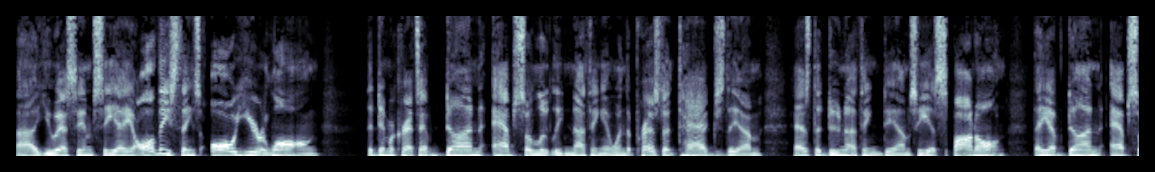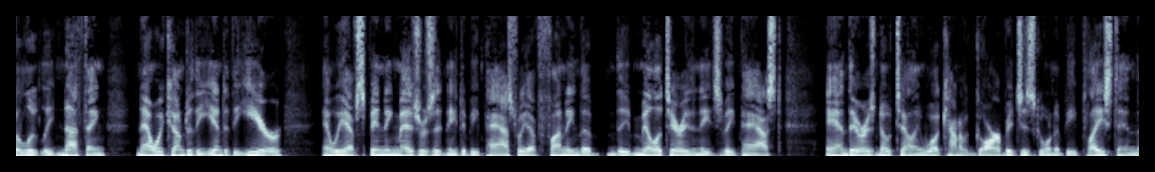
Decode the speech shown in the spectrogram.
uh, USMCA, all these things all year long the Democrats have done absolutely nothing. And when the president tags them as the do nothing Dems, he is spot on. They have done absolutely nothing. Now we come to the end of the year and we have spending measures that need to be passed. We have funding the, the military that needs to be passed. And there is no telling what kind of garbage is going to be placed in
